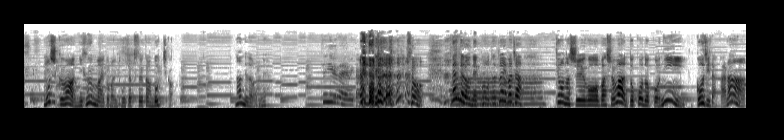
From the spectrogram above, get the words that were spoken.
もしくは2分前とかに到着するかのどっちか。なんでだろうね。っていう悩みかな。そう。なんだろうね。こう例えばじゃあ今日の集合場所はどこどこに5時だから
